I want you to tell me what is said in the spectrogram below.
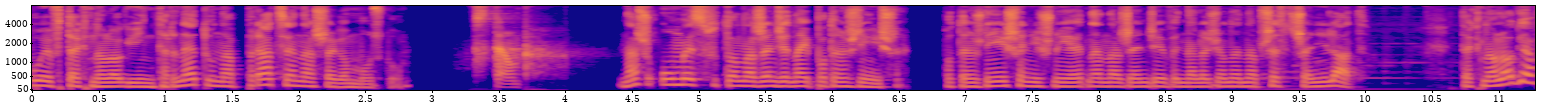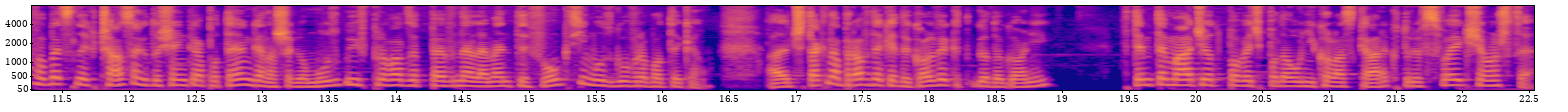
Wpływ technologii internetu na pracę naszego mózgu. Wstęp. Nasz umysł to narzędzie najpotężniejsze. Potężniejsze niż niejedno narzędzie wynalezione na przestrzeni lat. Technologia w obecnych czasach dosięga potęgę naszego mózgu i wprowadza pewne elementy funkcji mózgu w robotykę. Ale czy tak naprawdę kiedykolwiek go dogoni? W tym temacie odpowiedź podał Nicolas Carr, który w swojej książce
